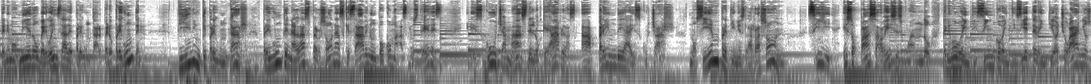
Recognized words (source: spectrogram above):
tenemos miedo, vergüenza de preguntar, pero pregunten. Tienen que preguntar. Pregunten a las personas que saben un poco más que ustedes. Escucha más de lo que hablas. Aprende a escuchar. No siempre tienes la razón. Sí, eso pasa a veces cuando tenemos 25, 27, 28 años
